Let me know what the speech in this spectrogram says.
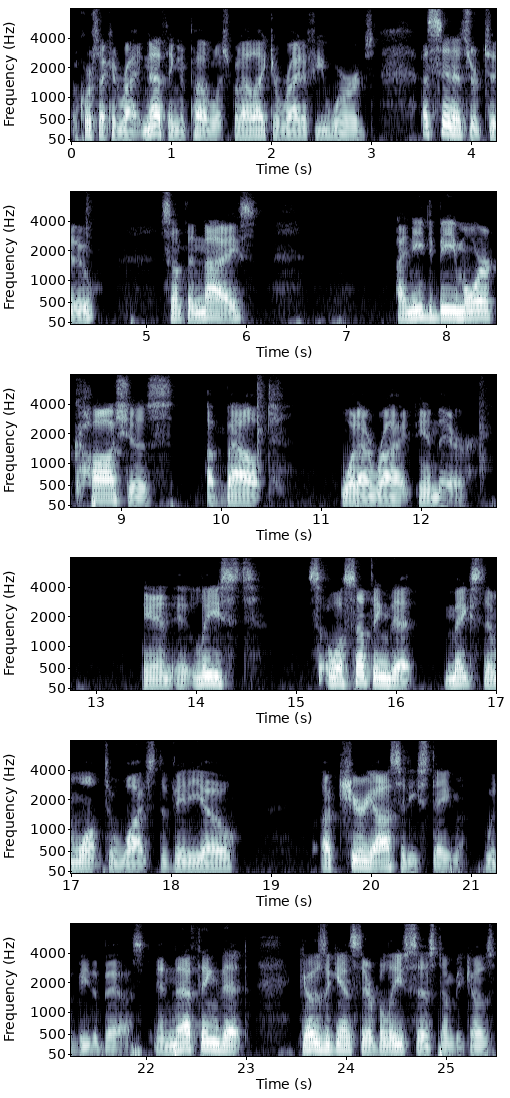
Of course, I could write nothing and publish, but I like to write a few words, a sentence or two, something nice, I need to be more cautious about what I write in there. And at least, well, something that makes them want to watch the video, a curiosity statement would be the best. And nothing that goes against their belief system because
